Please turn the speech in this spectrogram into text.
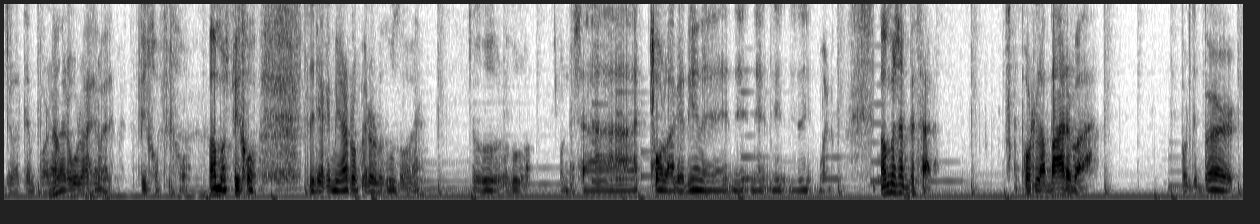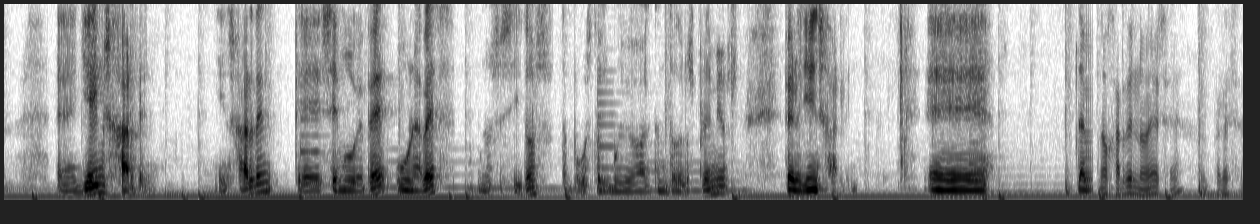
De la temporada ¿No? regular, Vale, no. vale. Fijo, fijo. Vamos, fijo. Tendría que mirarlo, pero lo dudo, ¿eh? Lo dudo, lo dudo. Con esa chola que tiene. de- de- de- de- de- Bueno, vamos a empezar. Por la barba. Por The Bird. James Harden. James Harden, que es MVP una vez, no sé si dos, tampoco estoy muy al tanto de los premios, pero James Harden. Eh, No, Harden no es, ¿eh? Me parece.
